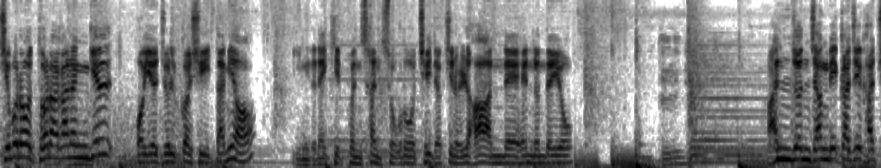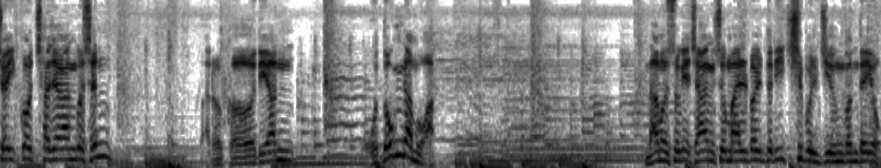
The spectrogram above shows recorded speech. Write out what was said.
집으로 돌아가는 길 보여줄 것이 있다며 인근의 깊은 산속으로 제작진을 안내했는데요. 안전 장비까지 갖춰 있고 찾아간 곳은 바로 거대한 오동나무 앞. 나무 속에 장수 말벌들이 집을 지은 건데요.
